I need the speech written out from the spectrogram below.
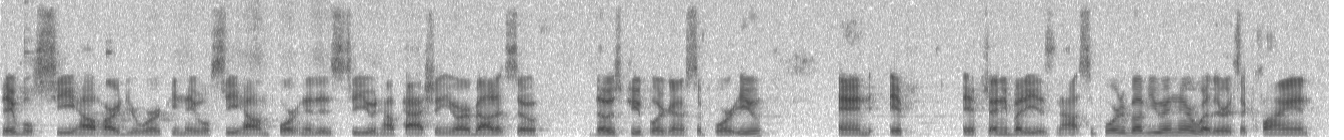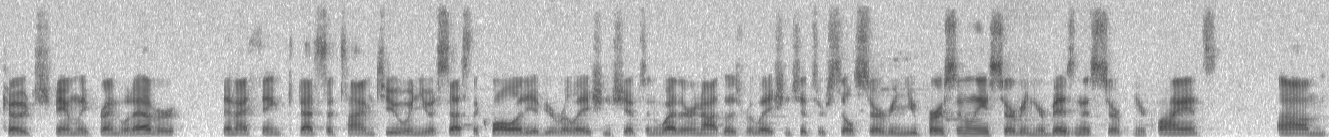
they will see how hard you're working they will see how important it is to you and how passionate you are about it. So those people are going to support you. And if if anybody is not supportive of you in there whether it's a client coach family friend whatever then i think that's the time too when you assess the quality of your relationships and whether or not those relationships are still serving you personally serving your business serving your clients um,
